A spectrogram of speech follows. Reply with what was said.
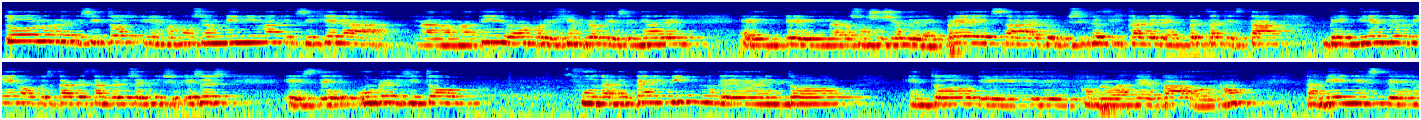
todos los requisitos y la información mínima que exige la, normativa, por ejemplo, que señale la razón social de la empresa, el domicilio fiscal de la empresa que está vendiendo el bien o que está prestando el servicio. Eso es este, un requisito fundamental y mínimo que debe haber en todo, en todo eh, comprobante de pago. ¿no? También este,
